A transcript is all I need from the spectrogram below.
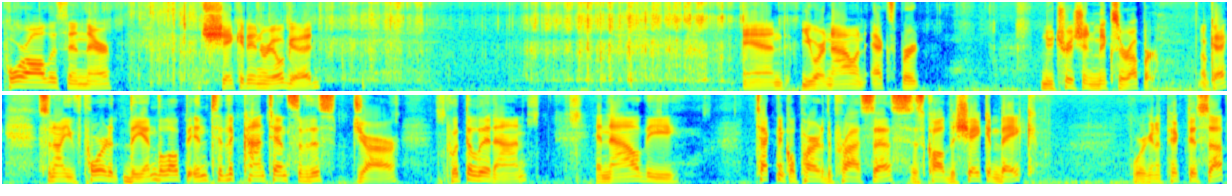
pour all this in there, shake it in real good. And you are now an expert nutrition mixer-upper, okay? So now you've poured the envelope into the contents of this jar, put the lid on, and now the technical part of the process is called the shake and bake. We're gonna pick this up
